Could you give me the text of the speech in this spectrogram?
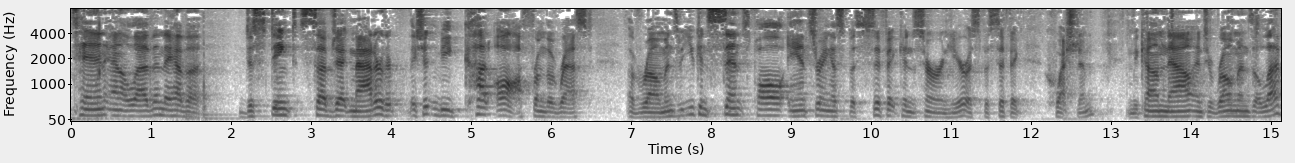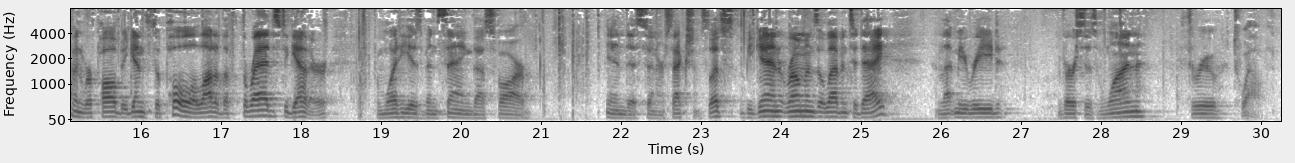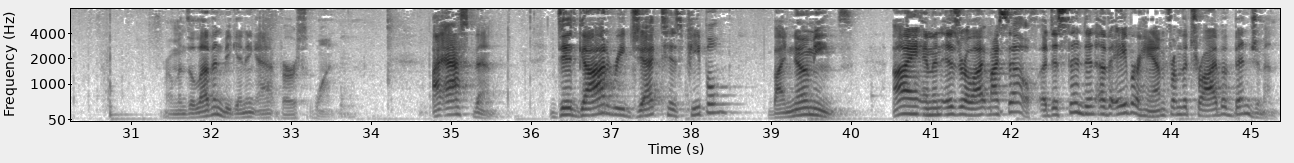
10, and 11. They have a distinct subject matter. They're, they should not be cut off from the rest of Romans, but you can sense Paul answering a specific concern here, a specific question. We come now into Romans 11 where Paul begins to pull a lot of the threads together from what he has been saying thus far in this center section. So let's begin Romans 11 today and let me read verses 1 through 12. Romans 11 beginning at verse 1. I ask then, did God reject his people? By no means. I am an Israelite myself, a descendant of Abraham from the tribe of Benjamin.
